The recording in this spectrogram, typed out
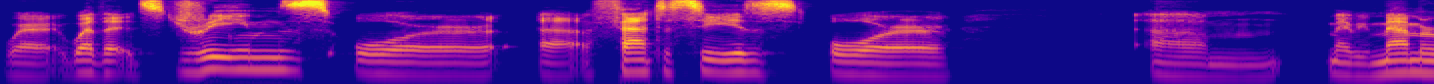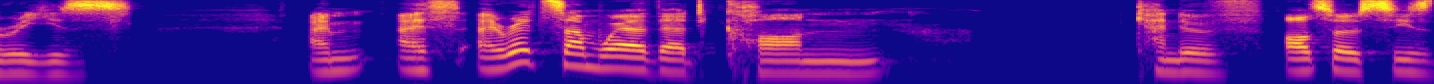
where whether it's dreams or uh, fantasies or um, maybe memories I'm I th- I read somewhere that Kon kind of also sees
